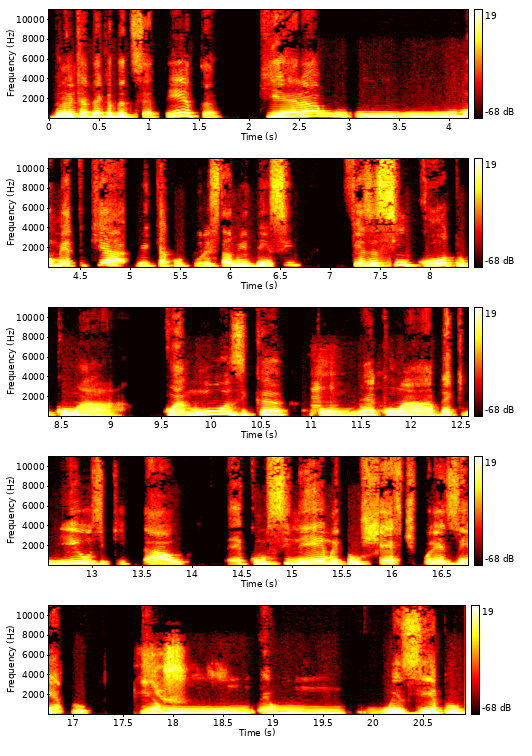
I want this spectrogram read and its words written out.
durante a década de 70, que era o, o, o momento que a, que a cultura estadunidense fez esse encontro com a, com a música, com, uhum. né, com a black music e tal, é, com o cinema. Então, o Shaft, por exemplo, é um, é um, um exemplo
